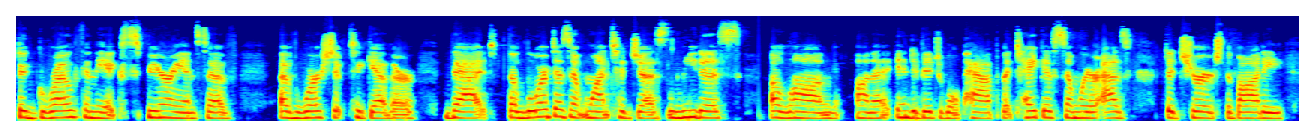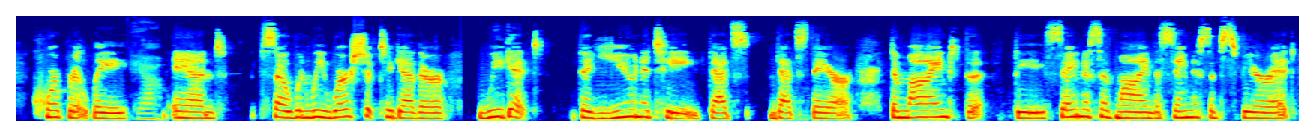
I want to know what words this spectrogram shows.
the growth and the experience of of worship together that the Lord doesn't want to just lead us along on an individual path, but take us somewhere as the church, the body, corporately. Yeah. And so when we worship together, we get the unity that's that's there. The mind, the the sameness of mind, the sameness of spirit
